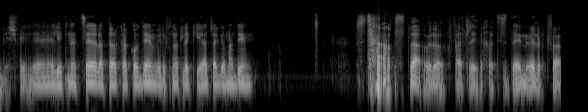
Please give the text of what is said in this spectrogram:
בשביל אה, להתנצל על הפרק הקודם ולפנות לקהילת הגמדים. סתם, סתם, לא אכפת לי, לכו תזדיינו אלף פעם.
